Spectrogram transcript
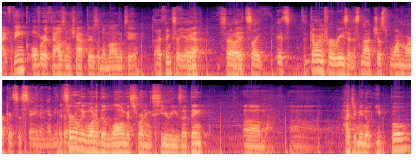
I think over a thousand chapters in the manga too. I think so. Yeah. Yeah. So Yeah. it's like it's going for a reason. It's not just one market sustaining anything. It's certainly one of the longest running series. I think um, uh, Hajime no Ippo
